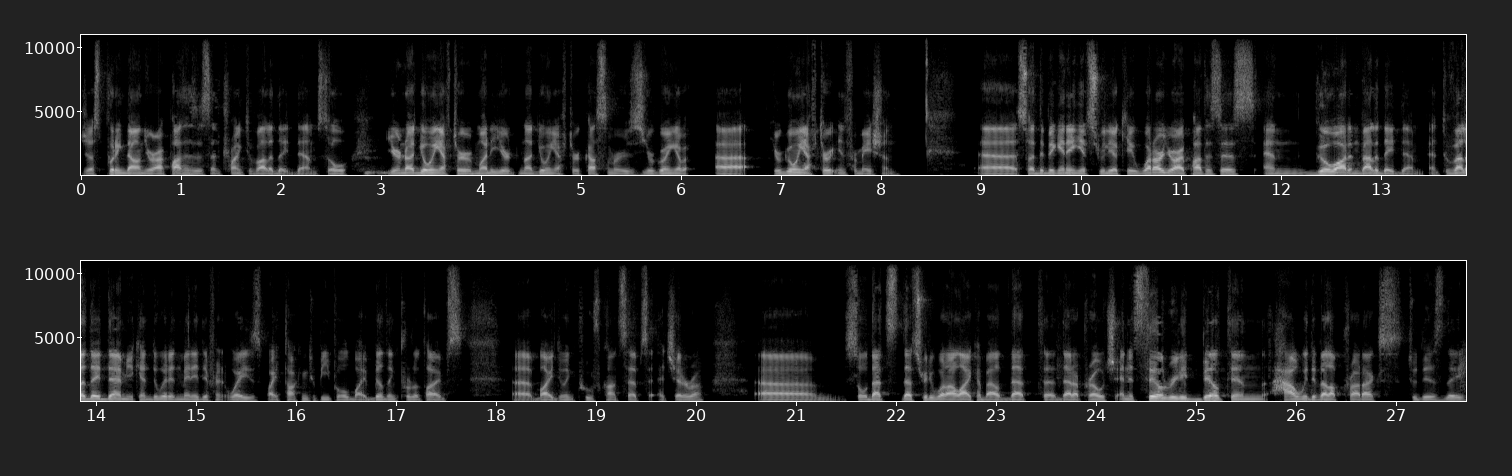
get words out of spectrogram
just putting down your hypothesis and trying to validate them. So mm-hmm. you're not going after money, you're not going after customers, you're going uh, you're going after information. Uh, so at the beginning, it's really okay. What are your hypotheses, and go out and validate them. And to validate them, you can do it in many different ways by talking to people, by building prototypes, uh, by doing proof concepts, etc. Um, so that's that's really what I like about that uh, that approach, and it's still really built in how we develop products to this day.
